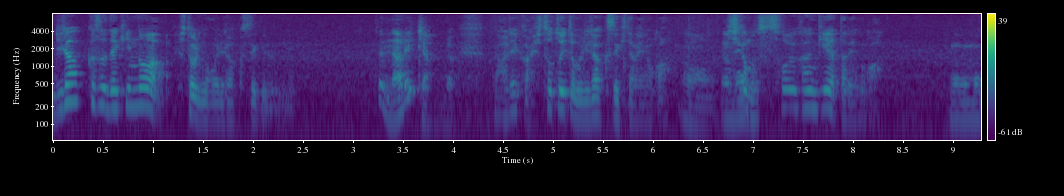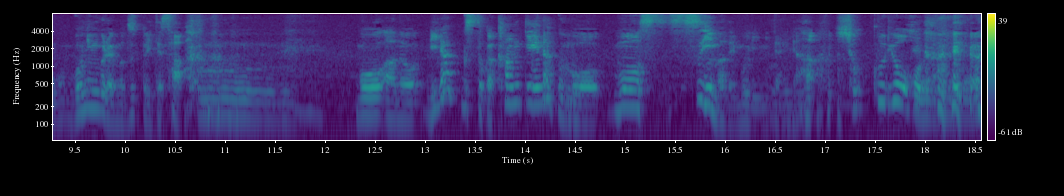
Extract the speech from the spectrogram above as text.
リラックスできるのは一人の方がリラックスできるよね。それ慣れちゃうんだ。あれか人といてもリラックスできたらいいのか。うん。しかもそういう関係やったらいいのか。もうもう5人ぐらいもずっといてさ。もうあのリラックスとか関係なくもう、もう睡まで無理みたいな、食療法みたいな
